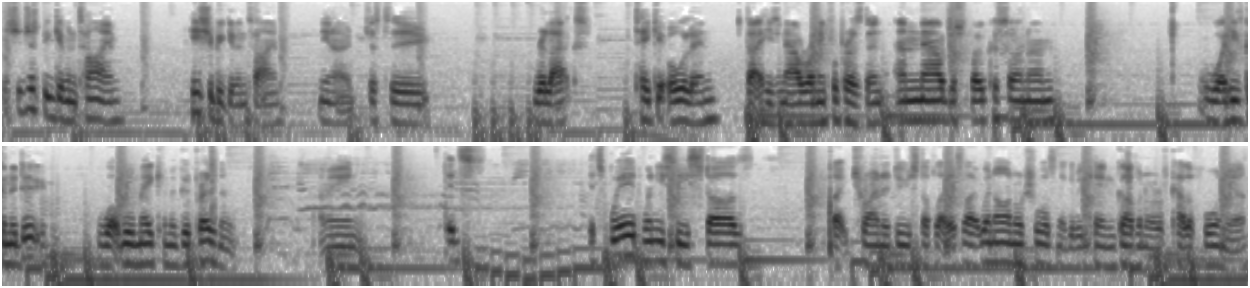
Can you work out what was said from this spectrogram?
it should just be given time. He should be given time, you know, just to relax, take it all in that he's now running for president, and now just focus on um, what he's going to do, what will make him a good president. I mean, it's it's weird when you see stars like trying to do stuff like this. Like when Arnold Schwarzenegger became governor of California,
